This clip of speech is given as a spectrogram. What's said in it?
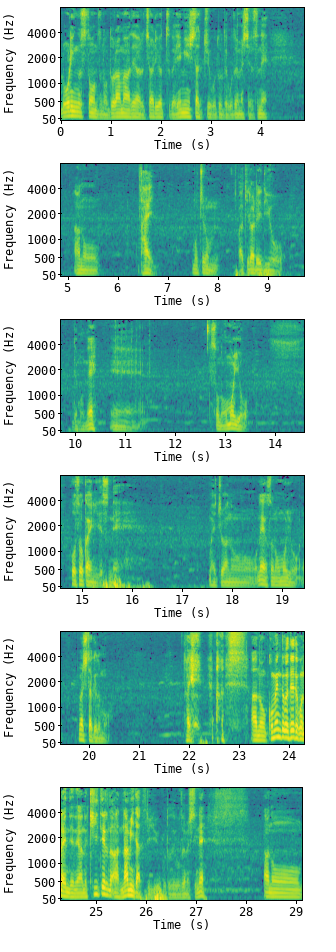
ローリング・ストーンズのドラマーであるチャーリー・ワッツが永眠したということでございましてですねあのはいもちろん「アキラレディオ」でもね、えー、その思いを放送会にですねまあ一応あのねその思いを来ましたけども。はい。あのコメントが出てこないんでねあの聞いてるのは涙ということでございましてね。あの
